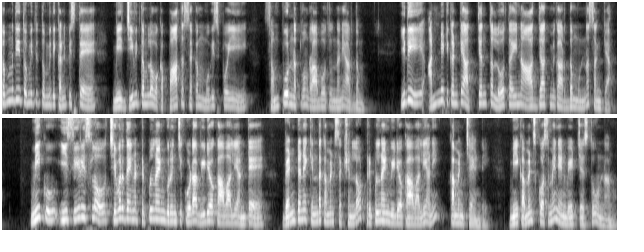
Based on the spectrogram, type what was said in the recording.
తొమ్మిది తొమ్మిది తొమ్మిది కనిపిస్తే మీ జీవితంలో ఒక పాత శకం ముగిసిపోయి సంపూర్ణత్వం రాబోతుందని అర్థం. ఇది అన్నిటికంటే అత్యంత లోతైన ఆధ్యాత్మిక అర్థం ఉన్న సంఖ్య. మీకు ఈ సిరీస్లో చివరిదైన ట్రిపుల్ నైన్ గురించి కూడా వీడియో కావాలి అంటే వెంటనే కింద కమెంట్ సెక్షన్లో ట్రిపుల్ నైన్ వీడియో కావాలి అని కమెంట్ చేయండి. మీ కమెంట్స్ కోసమే నేను వెయిట్ చేస్తూ ఉన్నాను.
